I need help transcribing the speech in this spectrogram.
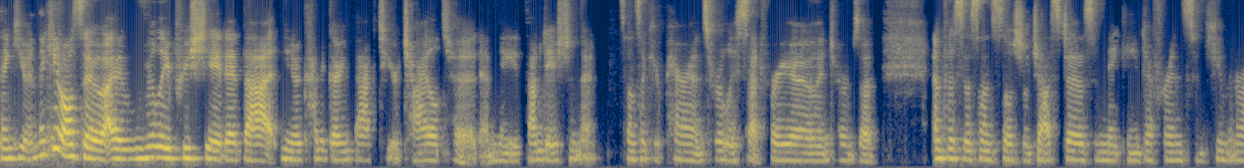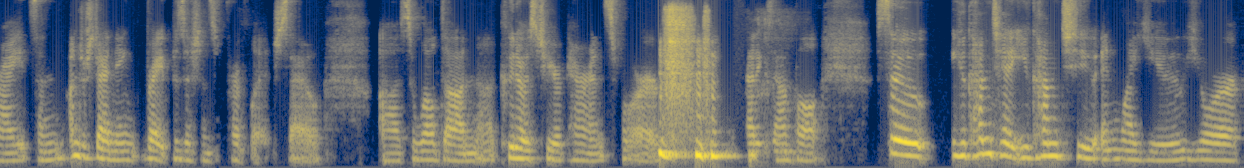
Thank you. And thank you also. I really appreciated that, you know, kind of going back to your childhood and the foundation that sounds like your parents really set for you in terms of emphasis on social justice and making a difference in human rights and understanding right positions of privilege. So, uh, so well done. Uh, kudos to your parents for that example. So you come to you come to NYU. You're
